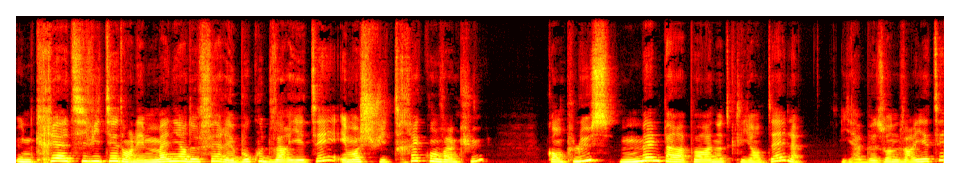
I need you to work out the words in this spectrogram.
une créativité dans les manières de faire et beaucoup de variété. Et moi, je suis très convaincue qu'en plus, même par rapport à notre clientèle, il y a besoin de variété.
